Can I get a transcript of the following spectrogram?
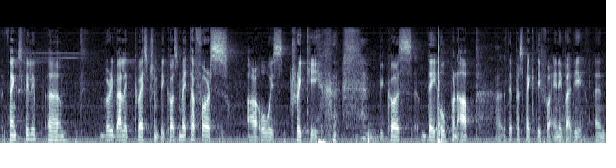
Thanks, Philip. Um, very valid question because metaphors are always tricky because they open up uh, the perspective for anybody and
